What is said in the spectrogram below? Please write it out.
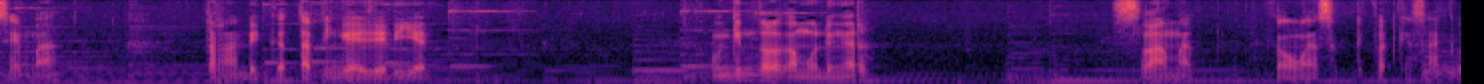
SMA, pernah deket tapi nggak jadian. Mungkin kalau kamu denger, selamat kamu masuk di podcast aku.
